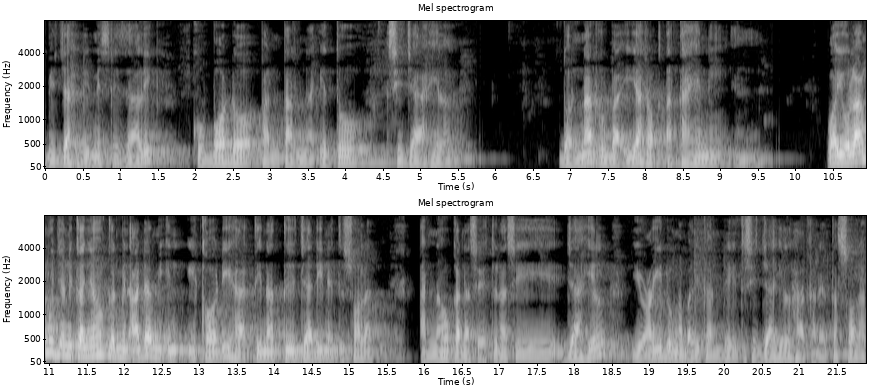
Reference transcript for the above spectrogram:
bijahli misli zalik ku bodo pantarna itu si jahil. Donar rubaiyah rok ataheni wayulamu jeung dikanyahokeun min adami in iqadiha tina teu jadina itu salat. Annahu kana saytuna si jahil yu'idu ngabalikan deui itu si jahil ha kana eta salat.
